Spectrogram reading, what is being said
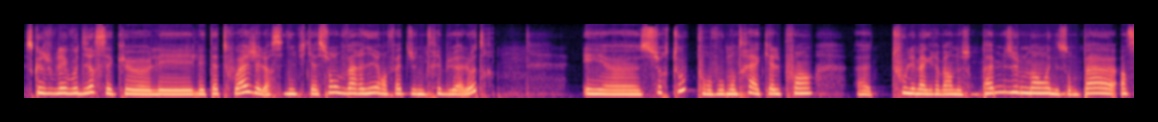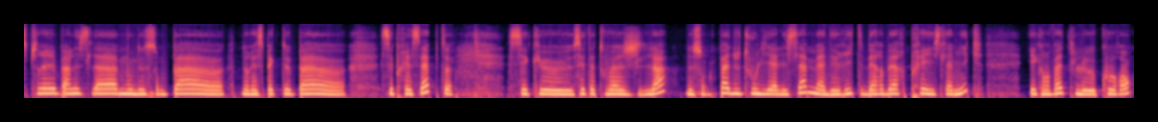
Ce que je voulais vous dire, c'est que les, les tatouages et leur signification variaient en fait d'une tribu à l'autre. Et euh, surtout, pour vous montrer à quel point euh, tous les Maghrébins ne sont pas musulmans et ne sont pas inspirés par l'islam ou ne sont pas, euh, ne respectent pas ces préceptes, c'est que ces tatouages-là ne sont pas du tout liés à l'islam, mais à des rites berbères pré-islamiques, et qu'en fait le Coran,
